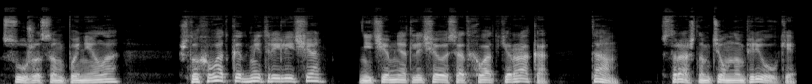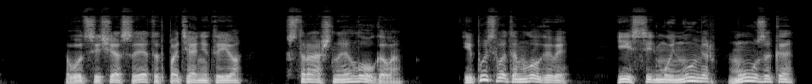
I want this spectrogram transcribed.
с ужасом поняла, что хватка Дмитрия Ильича ничем не отличалась от хватки рака, там, в страшном темном переулке. Вот сейчас и этот потянет ее в страшное логово. И пусть в этом логове есть седьмой номер, музыка,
